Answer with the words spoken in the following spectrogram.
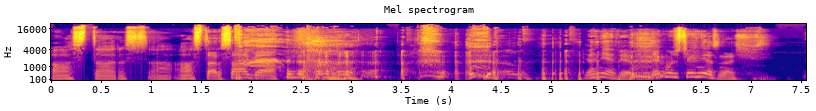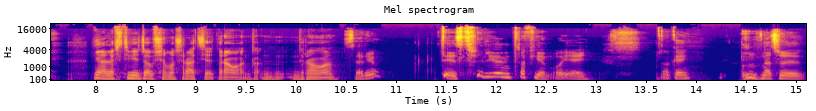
Astar, Sa- Astar Saga. ja nie wiem, jak możecie jej nie znać? Nie, ale w Steve Jobsie masz rację, grała. grała. Serio? Ty, strzeliłem i trafiłem, ojej. Okej. Znaczy,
